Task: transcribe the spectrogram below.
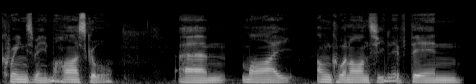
Queensmead, my high school, um, my uncle and auntie lived in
